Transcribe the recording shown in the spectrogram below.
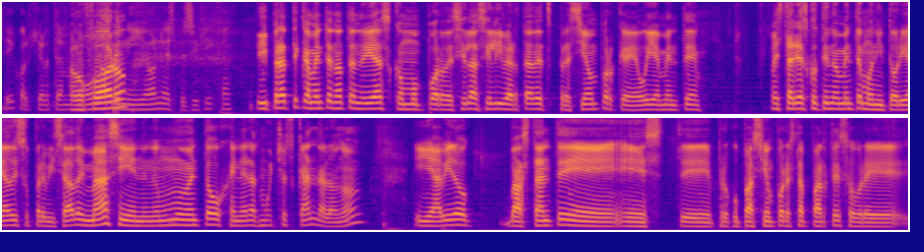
Sí, cualquier tema. O una foro. específica. y prácticamente no tendrías como por decirlo así libertad de expresión porque obviamente estarías continuamente monitoreado y supervisado y más si en un momento generas mucho escándalo, ¿no? Y ha habido bastante este, preocupación por esta parte sobre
